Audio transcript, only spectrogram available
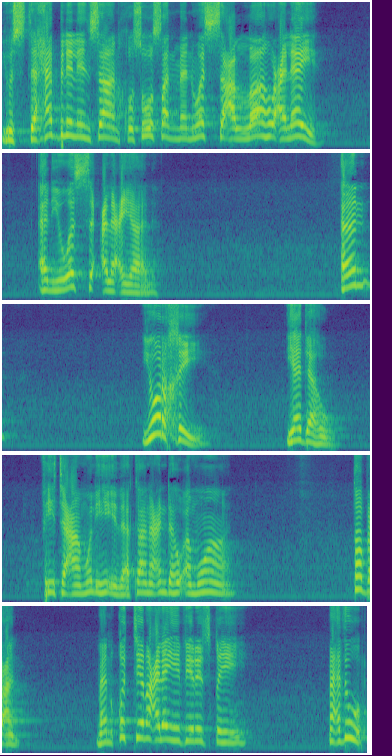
يستحب للإنسان خصوصا من وسع الله عليه. أن يوسع على عياله. أن يرخي يده في تعامله إذا كان عنده أموال. طبعا من قتر عليه في رزقه معذور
